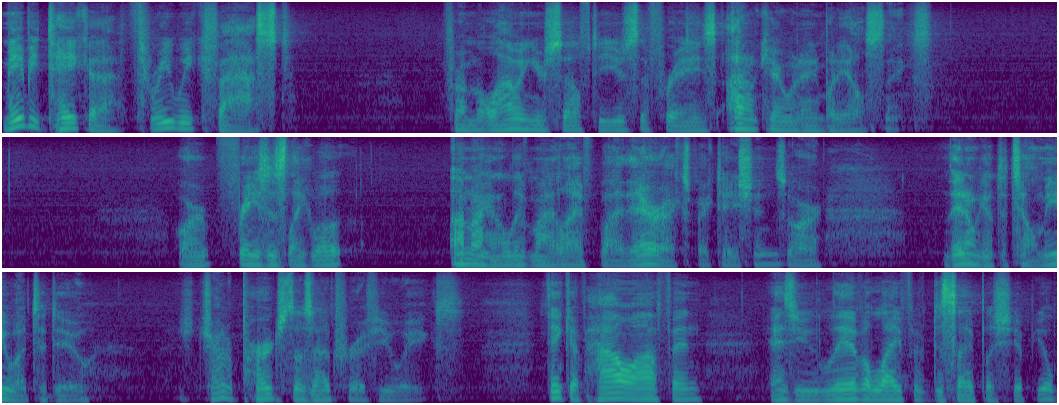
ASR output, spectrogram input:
Maybe take a three-week fast from allowing yourself to use the phrase, I don't care what anybody else thinks. Or phrases like, well, I'm not going to live my life by their expectations, or they don't get to tell me what to do. Just try to purge those out for a few weeks. Think of how often, as you live a life of discipleship, you'll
